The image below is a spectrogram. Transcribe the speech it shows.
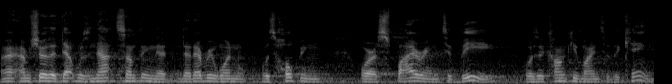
I'm sure that that was not something that, that everyone was hoping or aspiring to be, was a concubine to the king.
